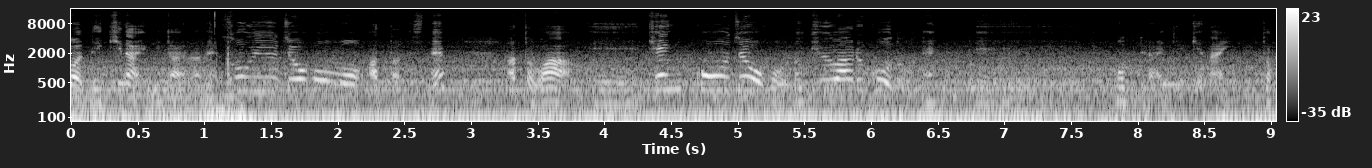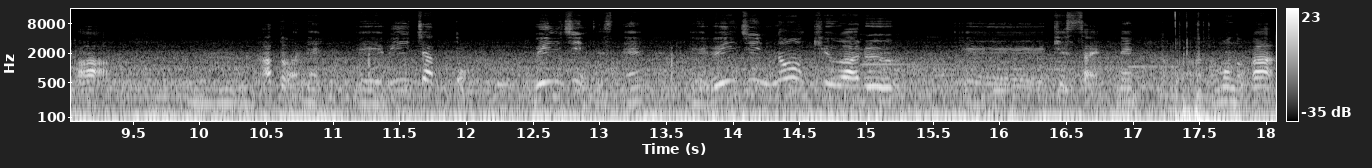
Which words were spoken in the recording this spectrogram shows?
はできないみたいなねそういう情報もあったんですね。あとは、えー、健康情報の QR コードをね、えー、持ってないといけないとかうんあとはね、えー、WeChat ウェイジンですね、えウェイジンの QR、え決済のねものが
